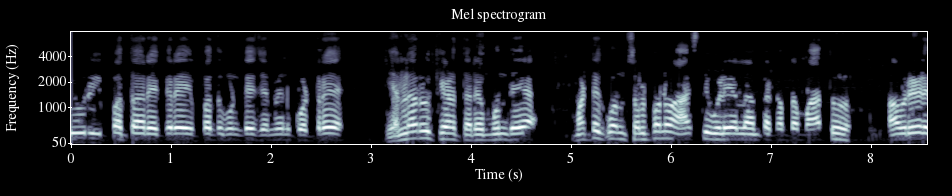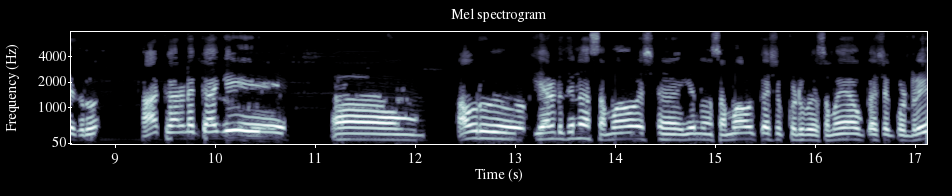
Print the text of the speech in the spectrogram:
ಇವ್ರು ಇಪ್ಪತ್ತಾರು ಎಕರೆ, ಇಪ್ಪತ್ತು ಗುಂಟೆ ಜಮೀನು ಕೊಟ್ರೆ ಎಲ್ಲರೂ ಕೇಳ್ತಾರೆ, ಮುಂದೆ ಮಠಕ್ಕೆ ಒಂದು ಸ್ವಲ್ಪನೂ ಆಸ್ತಿ ಉಳಿಯಲ್ಲ ಅಂತಕ್ಕಂಥ ಮಾತು ಅವ್ರು ಹೇಳಿದ್ರು. ಆ ಕಾರಣಕ್ಕಾಗಿ, ಆ ಅವರು ಎರಡು ದಿನ ಸಮಾವೇಶ ಏನು ಸಮಾವಕಾಶ ಕೊಡ್ಬೇಕು ಸಮಯಾವಕಾಶ ಕೊಡ್ರಿ.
